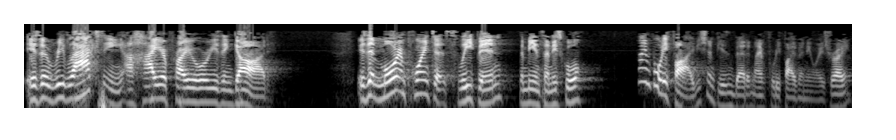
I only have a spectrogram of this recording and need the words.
Is it relaxing a higher priority than God? Is it more important to sleep in than be in Sunday school? 9.45. You shouldn't be in bed at 9.45 anyways, right?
